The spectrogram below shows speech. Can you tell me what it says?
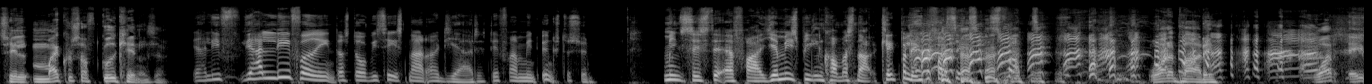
til Microsoft godkendelse. Jeg har, lige, jeg har lige fået en, der står, vi ses snart, og et hjerte. Det er fra min yngste søn. Min sidste er fra hjemmeisbilen kommer snart. Klik på linket for at se tidspunkt. What a party. What a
